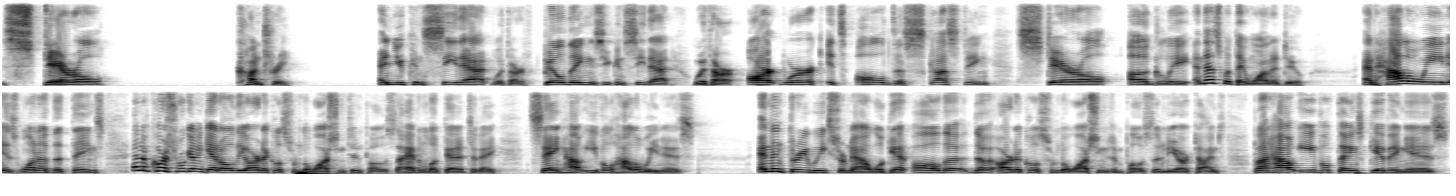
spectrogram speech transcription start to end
sterile country. And you can see that with our buildings, you can see that with our artwork. It's all disgusting, sterile, ugly, and that's what they want to do. And Halloween is one of the things. And of course, we're going to get all the articles from the Washington Post. I haven't looked at it today, saying how evil Halloween is. And then three weeks from now, we'll get all the, the articles from the Washington Post and the New York Times about how evil Thanksgiving is.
